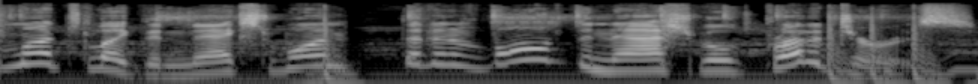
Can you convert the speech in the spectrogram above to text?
much like the next one that involved the Nashville Predators.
